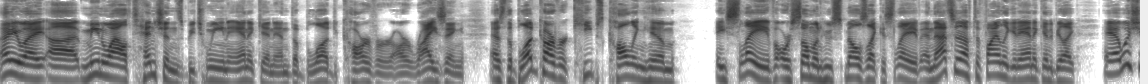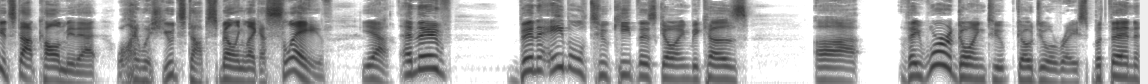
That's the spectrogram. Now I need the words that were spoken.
Anyway, uh, meanwhile, tensions between Anakin and the Blood Carver are rising as the Blood Carver keeps calling him a slave or someone who smells like a slave, and that's enough to finally get Anakin to be like, "Hey, I wish you'd stop calling me that." Well, I wish you'd stop smelling like a slave. yeah. And they've been able to keep this going because uh they were going to go do a race, but then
